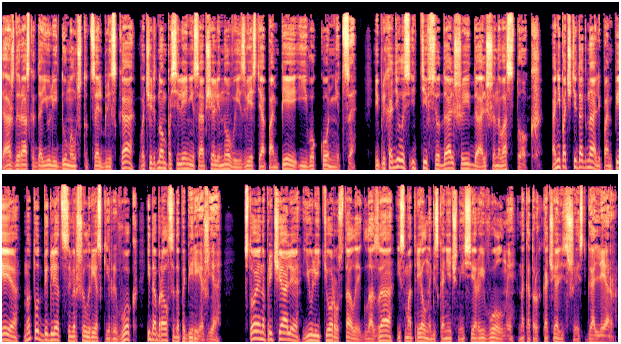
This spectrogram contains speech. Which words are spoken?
Каждый раз, когда Юлий думал, что цель близка, в очередном поселении сообщали новые известия о Помпее и его коннице. И приходилось идти все дальше и дальше на восток. Они почти догнали Помпея, но тут беглец совершил резкий рывок и добрался до побережья. Стоя на причале, Юлий тер усталые глаза и смотрел на бесконечные серые волны, на которых качались шесть галер.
